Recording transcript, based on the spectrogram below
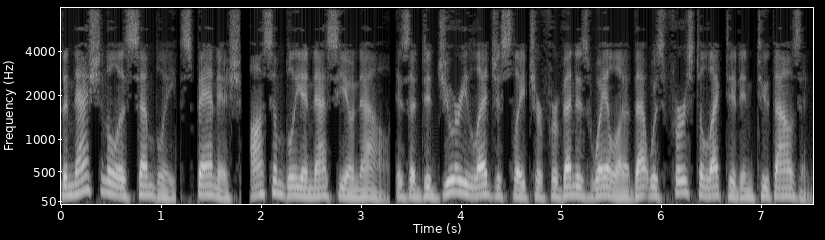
The National Assembly Spanish, Asamblea Nacional is a de jure legislature for Venezuela that was first elected in 2000.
